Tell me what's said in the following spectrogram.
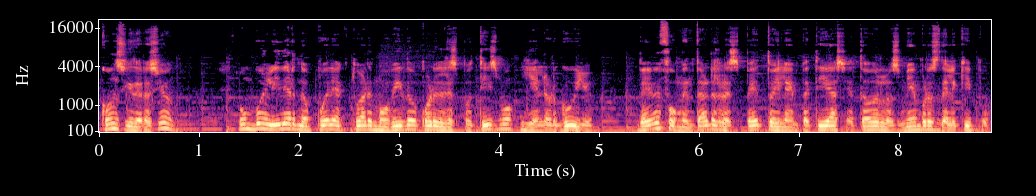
Consideración. Un buen líder no puede actuar movido por el despotismo y el orgullo. Debe fomentar el respeto y la empatía hacia todos los miembros del equipo.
